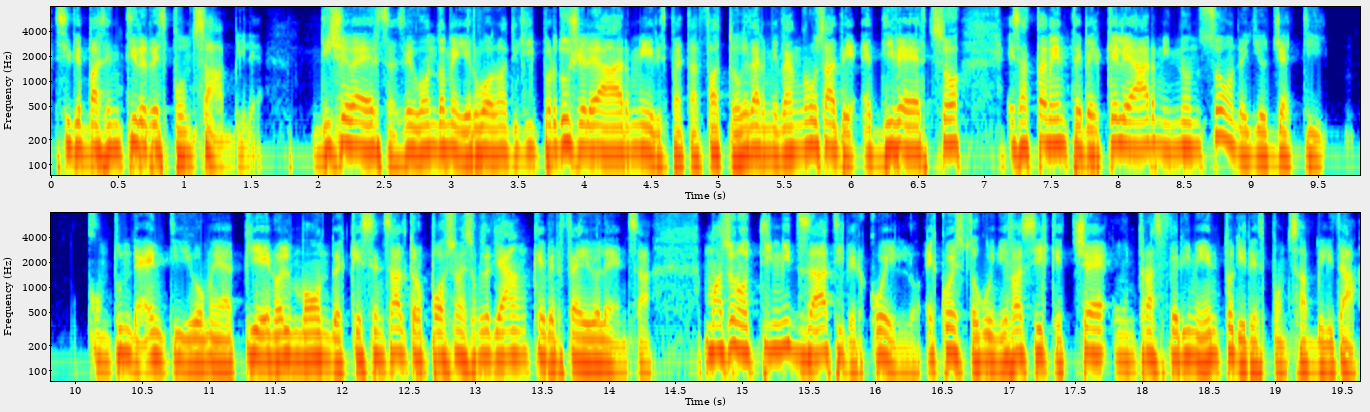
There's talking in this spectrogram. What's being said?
si debba sentire responsabile Viceversa, secondo me il ruolo di chi produce le armi rispetto al fatto che le armi vengono usate è diverso, esattamente perché le armi non sono degli oggetti contundenti come è pieno il mondo e che senz'altro possono essere usati anche per fare violenza, ma sono ottimizzati per quello e questo quindi fa sì che c'è un trasferimento di responsabilità.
